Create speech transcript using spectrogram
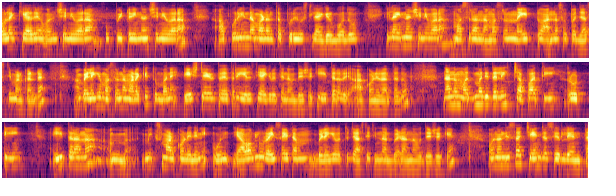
ಅವಲಕ್ಕಿ ಆದರೆ ಒಂದು ಶನಿವಾರ ಉಪ್ಪಿಟ್ಟು, ಇನ್ನೊಂದು ಶನಿವಾರ ಪುರಿಯಿಂದ ಮಾಡೋಂಥ ಪುರಿ ಉಸ್ಲಿ ಆಗಿರ್ಬೋದು. ಇಲ್ಲ, ಇನ್ನೊಂದು ಶನಿವಾರ ಮೊಸರನ್ನ ಮೊಸರನ್ನ ನೈಟು ಅನ್ನ ಸ್ವಲ್ಪ ಜಾಸ್ತಿ ಮಾಡ್ಕೊಂಡ್ರೆ ಬೆಳಗ್ಗೆ ಮೊಸರನ್ನ ಮಾಡೋಕ್ಕೆ ತುಂಬಾ ಟೇಸ್ಟಿಯಾಗಿರ್ತದೆ ಥರ ಹೆಲ್ತಿಯಾಗಿರುತ್ತೆ ಅನ್ನೋ ಉದ್ದೇಶಕ್ಕೆ ಈ ಥರ ಹಾಕ್ಕೊಂಡಿರೋಂಥದ್ದು. ನಾನು ಮಧ್ಯ ಮಧ್ಯದಲ್ಲಿ ಚಪಾತಿ, ರೊಟ್ಟಿ ಈ ಥರನ ಮಿಕ್ಸ್ ಮಾಡ್ಕೊಂಡಿದ್ದೀನಿ ಒಂದು, ಯಾವಾಗಲೂ ರೈಸ್ ಐಟಮ್ ಬೆಳಗ್ಗೆ ಹೊತ್ತು ಜಾಸ್ತಿ ತಿನ್ನೋದು ಬೇಡ ಅನ್ನೋ ಉದ್ದೇಶಕ್ಕೆ. ಒಂದೊಂದು ದಿವಸ ಚೇಂಜಸ್ ಇರಲಿ ಅಂತ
